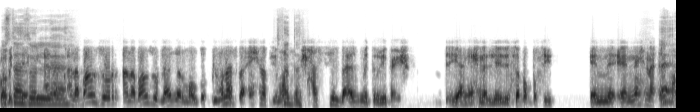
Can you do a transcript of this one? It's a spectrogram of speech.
وبالتالي أنا, أنا بنظر أنا بنظر لهذا الموضوع. بالمناسبة إحنا في مصر مش حاسين بأزمة رغيف عيش. يعني إحنا لسبب بسيط. ان إن إحنا أه،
